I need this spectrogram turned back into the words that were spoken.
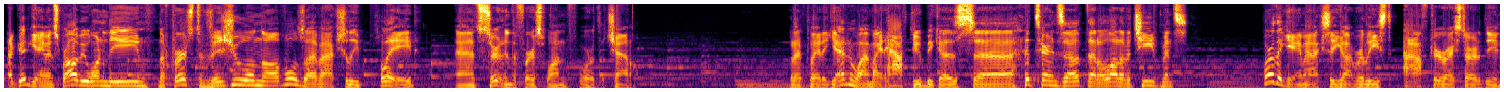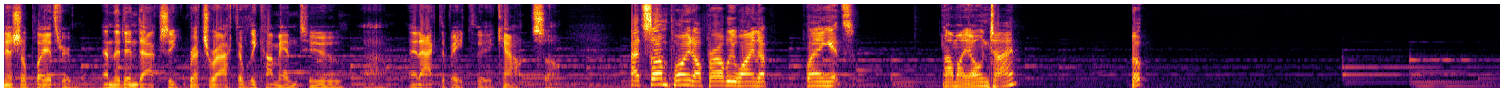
a good game. It's probably one of the the first visual novels I've actually played, and it's certainly the first one for the channel. Would I play it again? Well, I might have to because uh, it turns out that a lot of achievements for the game actually got released after I started the initial playthrough, and they didn't actually retroactively come into uh, and activate the account. So, at some point, I'll probably wind up playing it on my own time.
